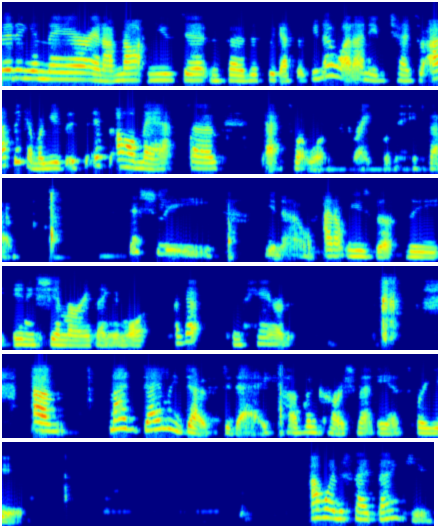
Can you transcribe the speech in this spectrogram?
sitting in there and I've not used it. And so this week I said you know what? I need to change. So I think I'm gonna use it. It's, it's all matte. So that's what works great for me. So especially you know I don't use the the any shimmer or anything anymore. I got some hair um my daily dose today of encouragement is for you I want to say thank you.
